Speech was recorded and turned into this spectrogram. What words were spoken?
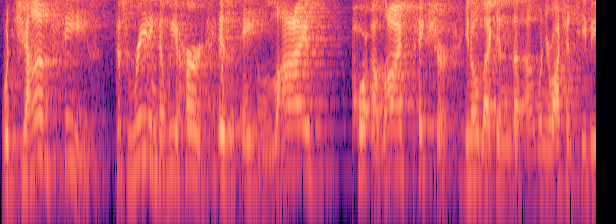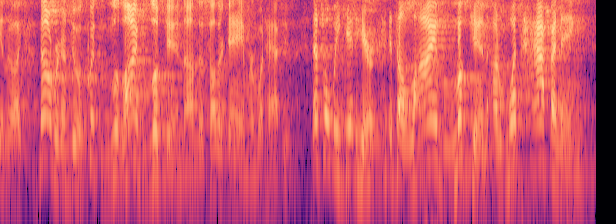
What John sees, this reading that we heard, is a live a live picture. You know, like in the, uh, when you're watching TV and they're like, "Now we're going to do a quick live look in on this other game or what have you." That's what we get here. It's a live look in on what's happening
